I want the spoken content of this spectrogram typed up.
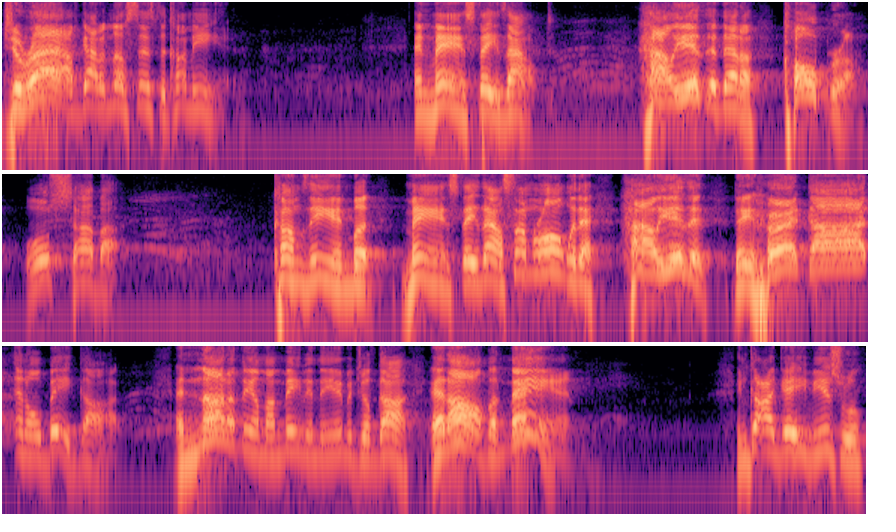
giraffe got enough sense to come in and man stays out? How is it that a cobra, oh Shabbat, comes in but man stays out? Something wrong with that. How is it they heard God and obeyed God? And none of them are made in the image of God at all, but man. And God gave Israel,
